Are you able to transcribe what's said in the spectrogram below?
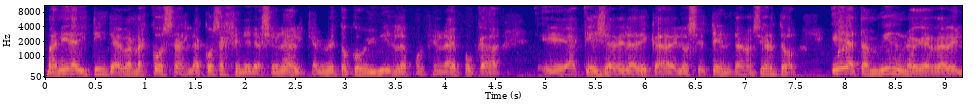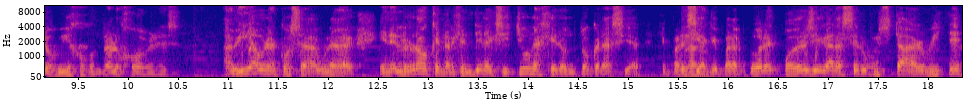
manera distinta de ver las cosas, la cosa generacional, que a mí me tocó vivirla porque en la época eh, aquella de la década de los 70, ¿no es cierto? Era también una guerra de los viejos contra los jóvenes. Había una cosa, una, en el rock en Argentina existió una gerontocracia, que parecía Claro. que para poder, poder llegar a ser un star, ¿viste?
